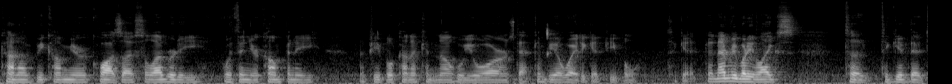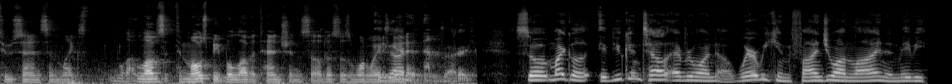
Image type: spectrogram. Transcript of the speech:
kind of become your quasi celebrity within your company that people kind of can know who you are. That can be a way to get people to get and everybody likes to, to give their two cents and likes loves it most people love attention so this is one way exactly, to get it. exactly. So michael if you can tell everyone uh, where we can find you online and maybe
